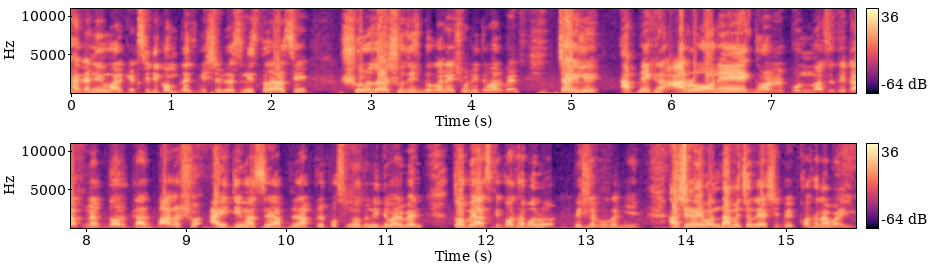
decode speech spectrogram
Dhaka New Market city complex বিশ্ববিদ্যালয় নিস্তলায় আছি। সোজা সুজিস দোকানে এসেও নিতে পারবেন। চাইলে আপনি এখানে আরও অনেক ধরনের পণ্য আছে যেটা আপনার দরকার। বারোশো আইটেম আছে আপনি আপনার পছন্দ মতো নিতে পারবেন। তবে আজকে কথা বলব প্রেশার কুকার নিয়ে। আসেন আচ্ছা। এবং দামে চলে আসি কথা না বাড়িয়ে।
